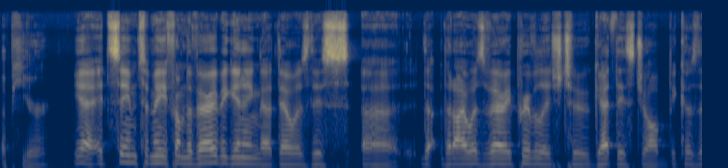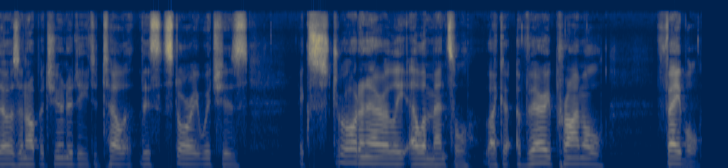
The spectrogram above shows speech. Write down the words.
appear? Yeah, it seemed to me from the very beginning that there was this uh, th that I was very privileged to get this job because there was an opportunity to tell this story, which is extraordinarily elemental, like a, a very primal fable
